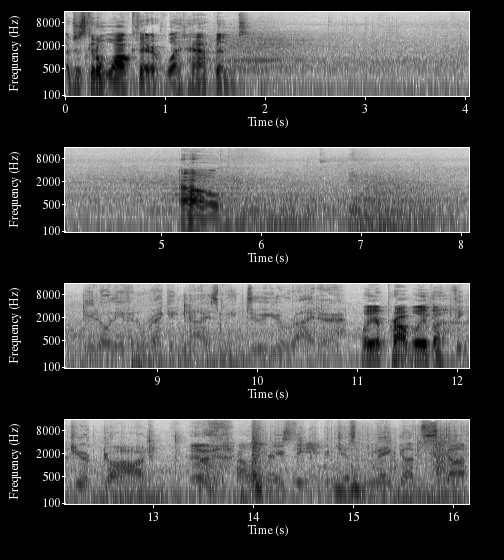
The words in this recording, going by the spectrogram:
I'm just gonna walk there. What happened? Oh. You don't even recognize me, do you, Ryder? Well, you're probably the... Think you're God? Probably You think you can just make up stuff?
